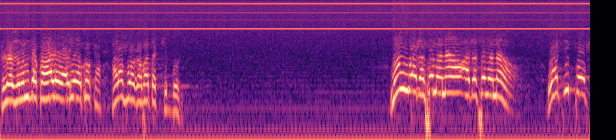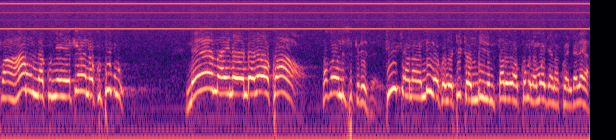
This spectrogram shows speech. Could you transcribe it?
Tunazungumza kwa wale waliookoka halafu wakapata kiburi. Mungu atasema nao atasema nao wasipofahamu na kunyenyekea na kutubu neema inaondolewa kwao. Sasa unisikilize tito anaandika kwenye tito mbili mstari wa kumi na moja na kuendelea.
